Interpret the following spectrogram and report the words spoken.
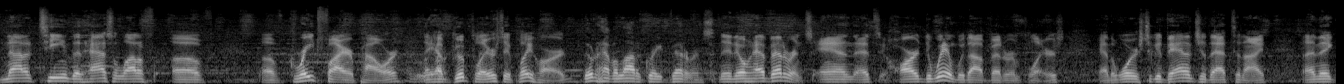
not a team that has a lot of, of of great firepower. They have good players. They play hard. They don't have a lot of great veterans. They don't have veterans, and it's hard to win without veteran players. And the Warriors took advantage of that tonight. I think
